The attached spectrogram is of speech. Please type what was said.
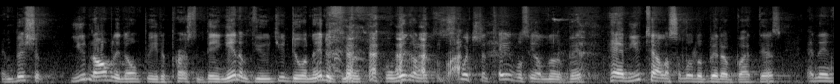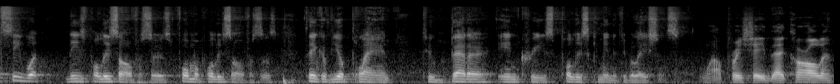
And Bishop, you normally don't be the person being interviewed. You do an interview, but we're going to switch the tables here a little bit. Have you tell us a little bit about this, and then see what these police officers, former police officers, think of your plan to better increase police-community relations. Well, I appreciate that, Carl, and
